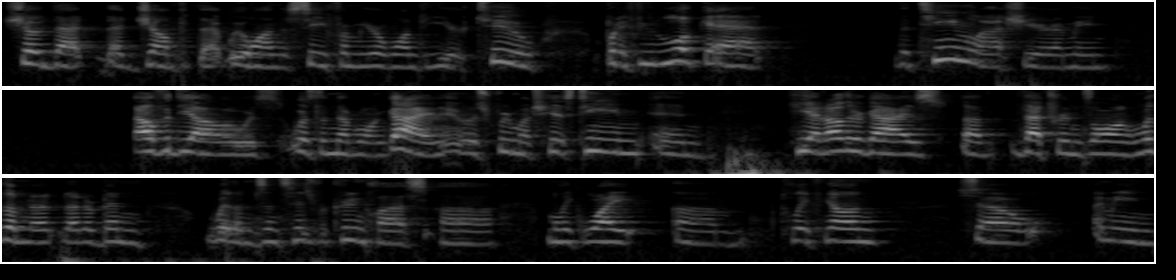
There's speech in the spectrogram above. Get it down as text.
showed that, that jump that we wanted to see from year one to year two. But if you look at the team last year, I mean, Alpha Diallo was, was the number one guy, and it was pretty much his team. And he had other guys, uh, veterans, along with him that, that have been with him since his recruiting class uh, Maliek White, um, Kalif Young. So, I mean,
